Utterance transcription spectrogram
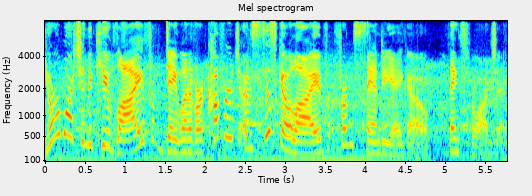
You're watching theCUBE live from day one of our coverage of Cisco Live from San Diego. Thanks for watching.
